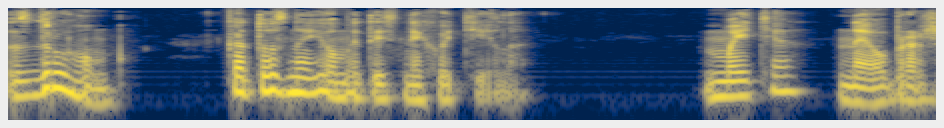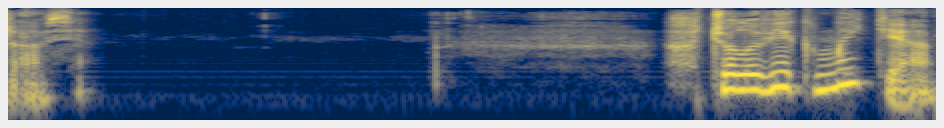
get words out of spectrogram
З другом Като знайомитись не хотіла. Митя не ображався. Чоловік Миття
